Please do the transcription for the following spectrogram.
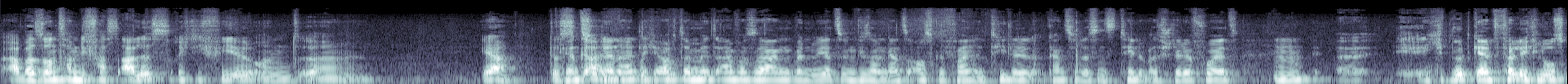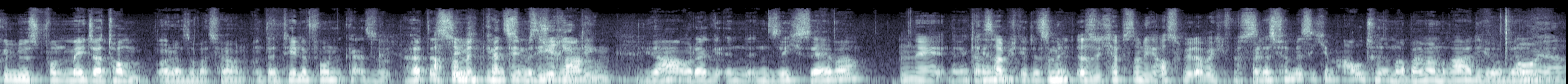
aber sonst haben die fast alles, richtig viel und ähm, ja, das kannst du denn eigentlich auch damit einfach sagen, wenn du jetzt irgendwie so einen ganz ausgefallenen Titel, kannst du das ins Telefon, also stell dir vor jetzt, Mhm. äh, ich würde gern völlig losgelöst von Major Tom oder sowas hören und dein Telefon, also hört das Ach so, dich? mit- mit Kannst du dem Siri-Ding. Ja, oder in, in sich selber, Nee, Erkennen? das habe ich das zumindest, nicht? also ich habe es noch nicht ausprobiert, aber ich wüsste. weil das vermisse ich im Auto immer, bei meinem Radio. Wenn, Oh ja.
